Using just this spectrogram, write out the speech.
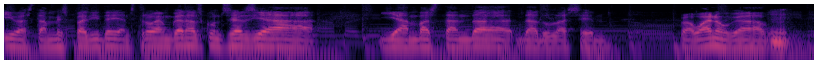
I bastant més petita, i ens trobem que en els concerts hi ha, hi ha bastant de- d'adolescent. Però bueno, que... Mm.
